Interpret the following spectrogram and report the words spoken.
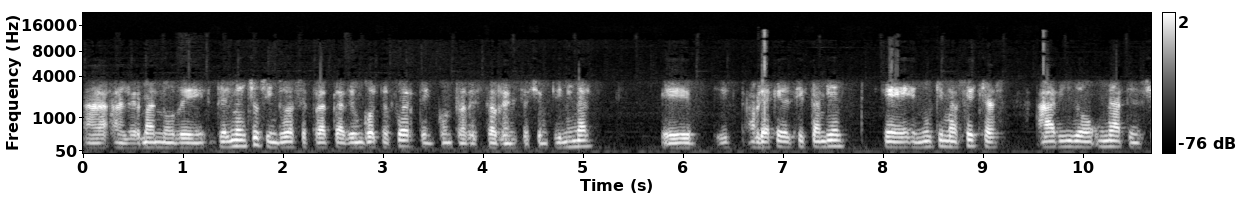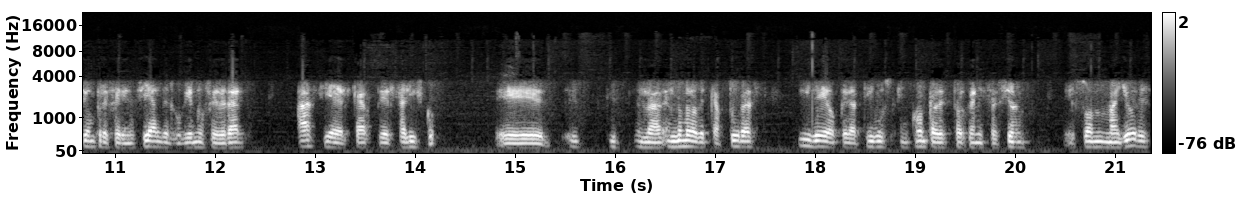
al hermano de, del Mencho. Sin duda se trata de un golpe fuerte en contra de esta organización criminal. Eh, habría que decir también que en últimas fechas ha habido una atención preferencial del gobierno federal hacia el cártel Jalisco. Eh, el número de capturas y de operativos en contra de esta organización eh, son mayores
